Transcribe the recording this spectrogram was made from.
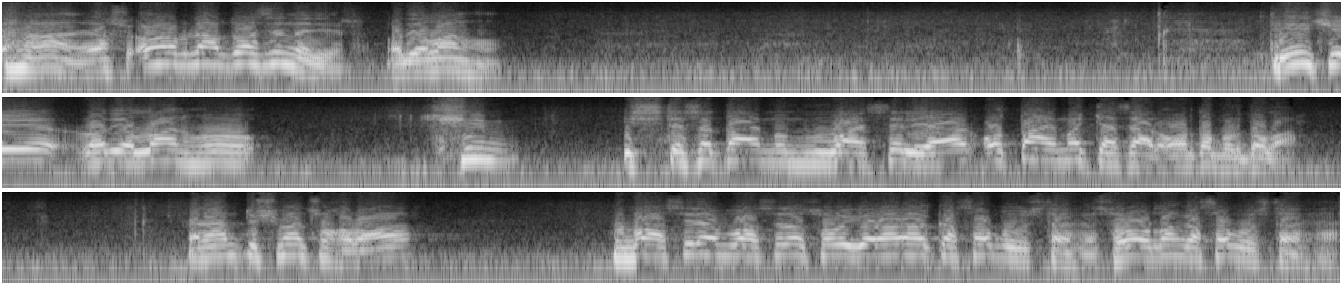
yaxşı, Ömər ibn Abdülaziz nə deyir? Radiyallahu anhum. Deyir ki, radiyallahu anhu kim istəsə daima mübahisə eləyər, o daima gəzər, orada burada olar. Yəni, həm düşmən çox olar, mübahisə ilə, mübahisə ilə, sonra görər, qasab bu üst tərəfə, sonra oradan qasab bu üst tərəfə.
